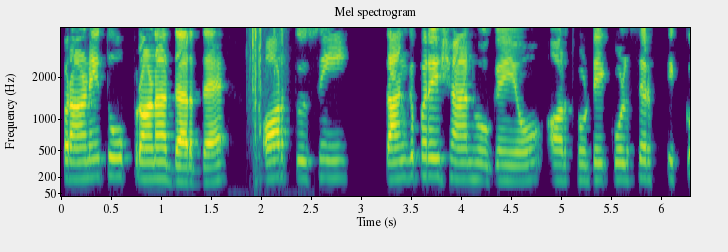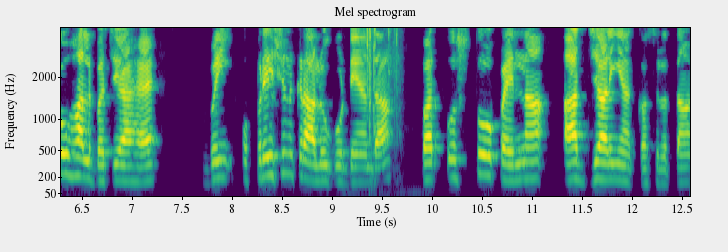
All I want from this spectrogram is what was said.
ਪੁਰਾਣੇ ਤੋਂ ਪੁਰਾਣਾ ਦਰਦ ਹੈ ਔਰ ਤੁਸੀਂ ਤੰਗ ਪਰੇਸ਼ਾਨ ਹੋ ਗਏ ਹੋ ਔਰ ਤੁਹਾਡੇ ਕੋਲ ਸਿਰਫ ਇੱਕੋ ਹੱਲ ਬਚਿਆ ਹੈ ਬਈ ਆਪਰੇਸ਼ਨ ਕਰਾ ਲਓ ਗੋਡਿਆਂ ਦਾ, ਪਰ ਉਸ ਤੋਂ ਪਹਿਲਾਂ ਅੱਜ ਵਾਲੀਆਂ ਕਸਰਤਾਂ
